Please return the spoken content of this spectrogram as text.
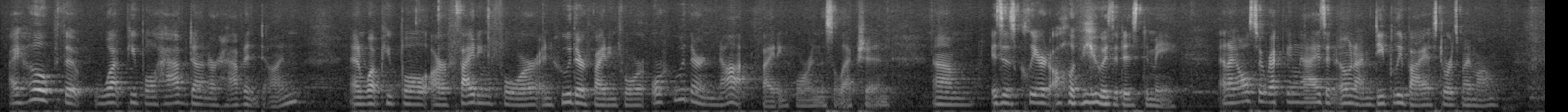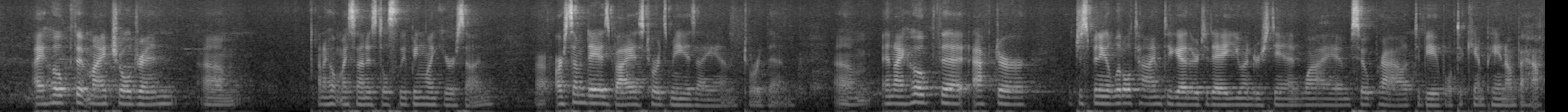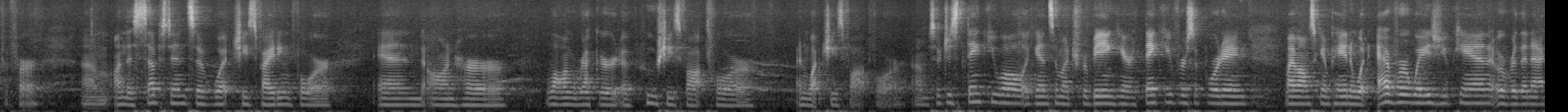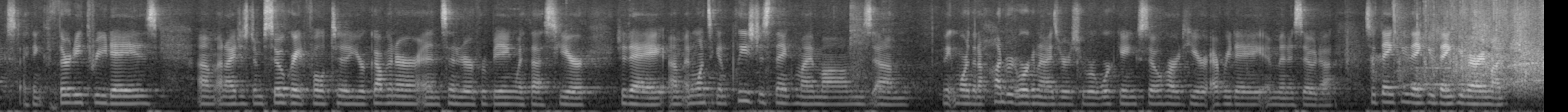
I hope that what people have done or haven't done and what people are fighting for and who they're fighting for or who they're not fighting for in this election um, is as clear to all of you as it is to me. And I also recognize and own I'm deeply biased towards my mom. I hope that my children, um, and I hope my son is still sleeping like your son, are, are someday as biased towards me as I am toward them. Um, and I hope that after just spending a little time together today, you understand why I'm so proud to be able to campaign on behalf of her um, on the substance of what she's fighting for and on her long record of who she's fought for and what she's fought for. Um, so just thank you all again so much for being here. Thank you for supporting my mom's campaign in whatever ways you can over the next, I think, 33 days. Um, and I just am so grateful to your governor and senator for being with us here today. Um, and once again, please just thank my mom's, um, I think more than 100 organizers who are working so hard here every day in Minnesota. So thank you, thank you, thank you very much.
